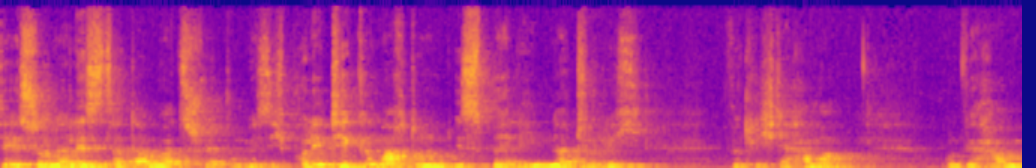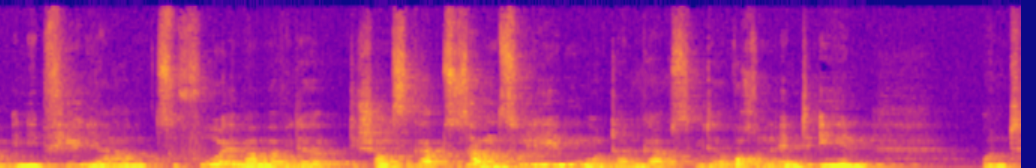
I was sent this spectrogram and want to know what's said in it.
der ist Journalist, hat damals schwerpunktmäßig Politik gemacht und ist Berlin natürlich wirklich der Hammer. Und wir haben in den vielen Jahren zuvor immer mal wieder die Chance gehabt, zusammenzuleben und dann gab es wieder Wochenendehen. Und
